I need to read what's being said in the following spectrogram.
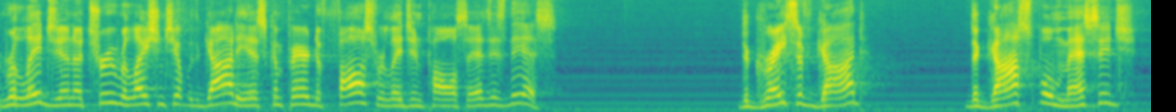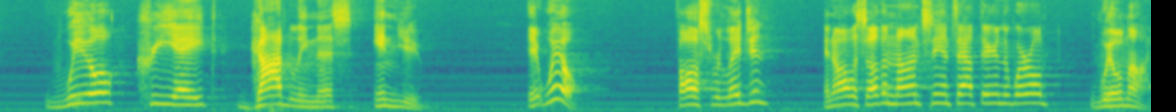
religion, a true relationship with God is compared to false religion, Paul says, is this the grace of God, the gospel message will create godliness in you. It will. False religion and all this other nonsense out there in the world will not.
